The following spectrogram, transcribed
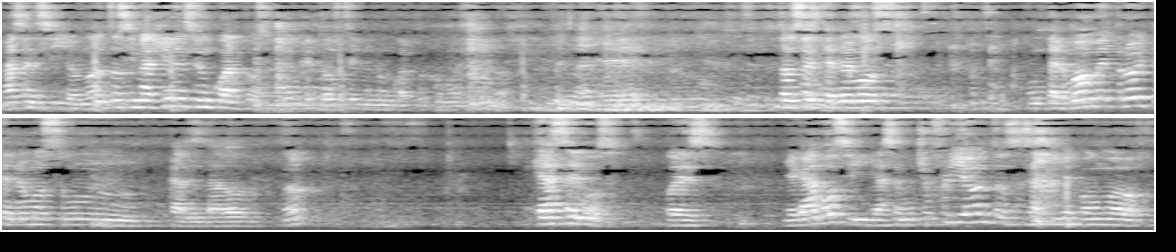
más sencillos, ¿no? Entonces, imagínense un cuarto, supongo que todos tienen un cuarto como este, ¿no? Eh, entonces, tenemos un termómetro y tenemos un calentador, ¿no? ¿Qué hacemos? Pues llegamos y hace mucho frío, entonces aquí le pongo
